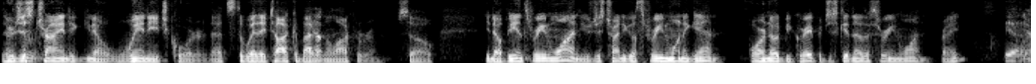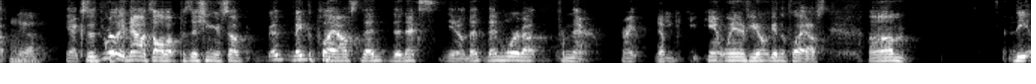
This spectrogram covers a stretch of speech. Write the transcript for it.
They're just Hmm. trying to, you know, win each quarter. That's the way they talk about it in the locker room. So, you know, being three and one, you're just trying to go three and one again. Four and oh would be great, but just get another three and one, right? Yeah. Yep. Yeah. Yeah, because it's really now it's all about positioning yourself, make the playoffs. Then the next, you know, then then worry about from there, right? Yep. You, you can't win if you don't get in the playoffs. Um, the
